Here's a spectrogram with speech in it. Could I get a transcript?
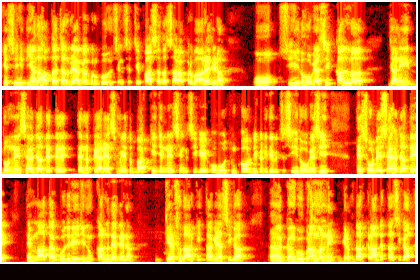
ਕਿ ਸ਼ਹੀਦੀਆਂ ਦਾ ਹਫਤਾ ਚੱਲ ਰਿਹਾ ਹੈਗਾ। ਗੁਰੂ ਗੋਬਿੰਦ ਸਿੰਘ ਸੱਚੇ ਪਾਤਸ਼ਾਹ ਦਾ ਸਾਰਾ ਪਰਿਵਾਰ ਹੈ ਜਿਹੜਾ ਉਹ ਸ਼ਹੀਦ ਹੋ ਗਿਆ ਸੀ। ਕੱਲ ਜਾਨੀ ਦੋਨੇ ਸਾਹਿਬਜ਼ਾਦੇ ਤੇ ਤਿੰਨ ਪਿਆਰਿਆਂ ਸਮੇਤ ਬਾਕੀ ਜਿੰਨੇ ਸਿੰਘ ਸੀਗੇ, ਉਹ ਚਮਕੌਰ ਦੀ ਗੜੀ ਦੇ ਵਿੱਚ ਸ਼ਹੀਦ ਹੋ ਗਏ ਸੀ ਤੇ ਛੋਟੇ ਸਾਹਿਬਜ਼ਾਦੇ ਤੇ ਮਾਤਾ ਗੁਜਰੀ ਜੀ ਨੂੰ ਕੱਲ ਦੇ ਦਿਨ ਗ੍ਰਿਫਤਾਰ ਕੀਤਾ ਗਿਆ ਸੀਗਾ। ਅਹ ਗੰਗੂ ਬ੍ਰਾਹਮਣ ਨੇ ਗ੍ਰਿਫਤਾਰ ਕਰਾ ਦਿੱਤਾ ਸੀਗਾ।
